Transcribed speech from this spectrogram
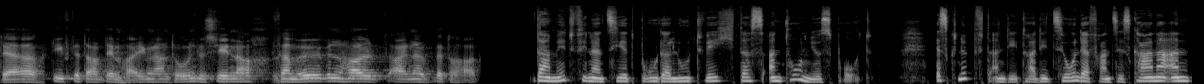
der stiftet dann dem heiligen Antonius je nach Vermögen halt einen Betrag. Damit finanziert Bruder Ludwig das Antoniusbrot. Es knüpft an die Tradition der Franziskaner an,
